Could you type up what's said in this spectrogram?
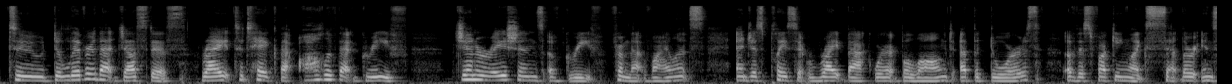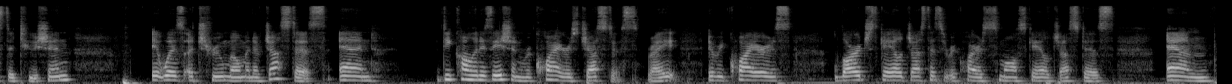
To deliver that justice, right? To take that all of that grief, generations of grief from that violence and just place it right back where it belonged at the doors of this fucking like settler institution. It was a true moment of justice. And decolonization requires justice, right? It requires large scale justice, it requires small scale justice. And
